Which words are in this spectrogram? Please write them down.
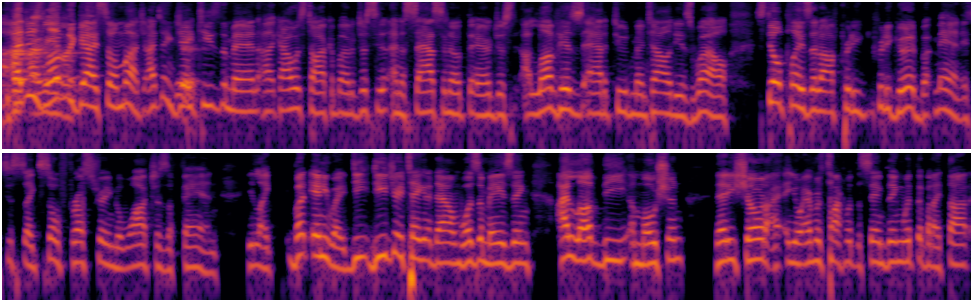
I but just mean, love like, the guy so much. I think Yeah. JT's the man. Like I always talk about it, just an assassin out there. Just I love his attitude, and mentality as well. Still plays it off pretty pretty good, but man, it's just like so frustrating to watch as a fan. You like, but anyway, D- DJ taking it down was amazing. I love the emotion that he showed. I, you know, everyone's talked about the same thing with it, but I thought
